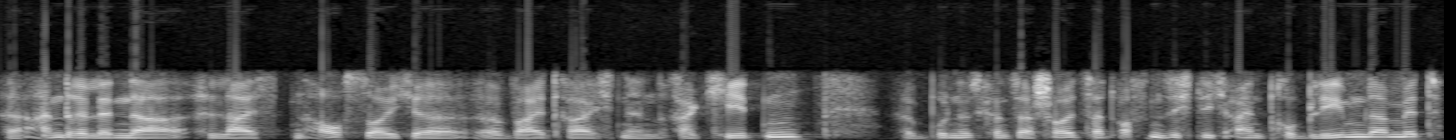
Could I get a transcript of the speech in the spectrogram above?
Andere Länder leisten auch solche weitreichenden Raketen. Bundeskanzler Scholz hat offensichtlich ein Problem damit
